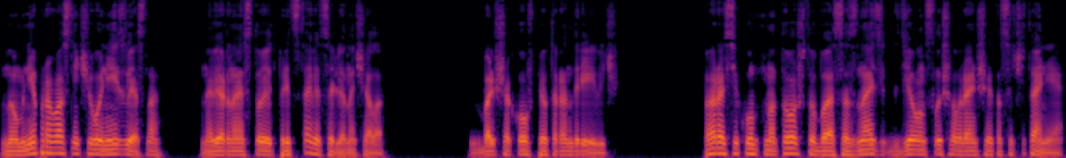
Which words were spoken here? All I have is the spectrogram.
Но мне про вас ничего не известно. Наверное, стоит представиться для начала». «Большаков Петр Андреевич, Пара секунд на то, чтобы осознать, где он слышал раньше это сочетание,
